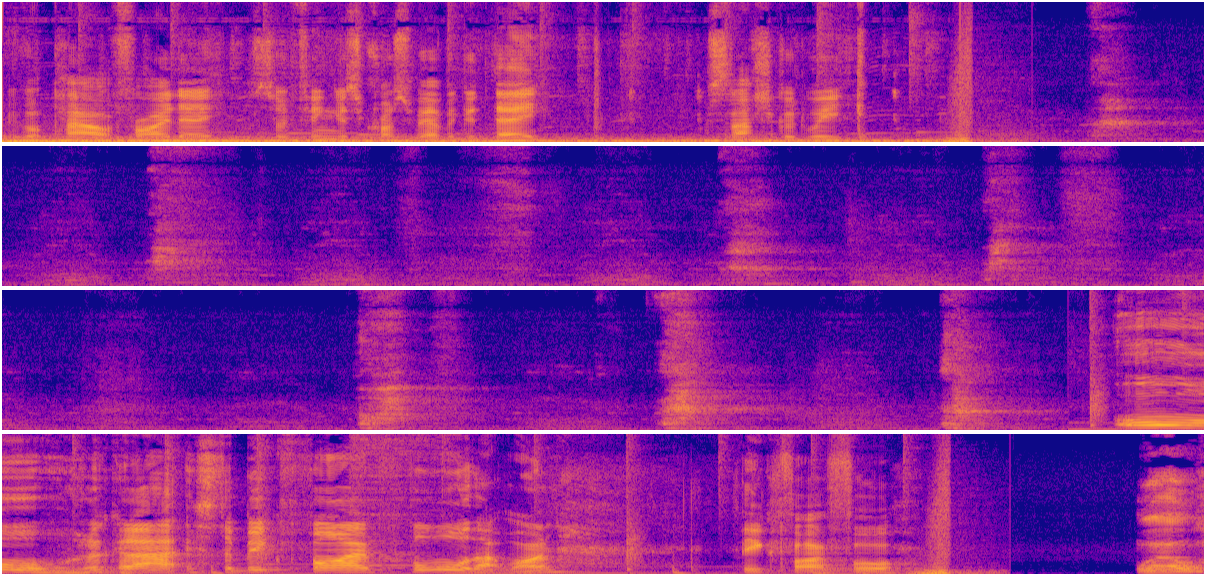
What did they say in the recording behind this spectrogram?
we've got payout Friday. So fingers crossed we have a good day. Slash good week Oh, look at that. It's the big 5-4, that one. Big 5-4. Well,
